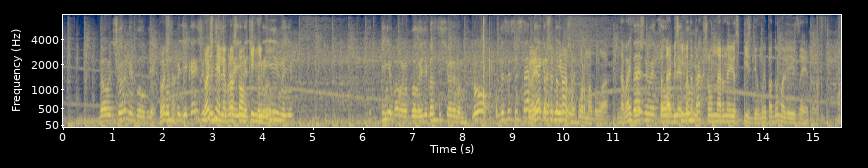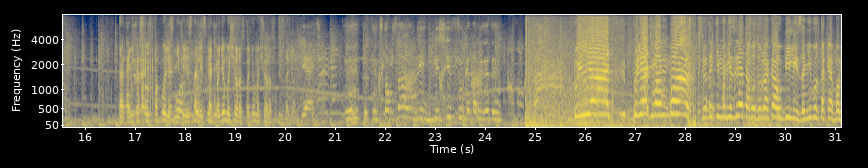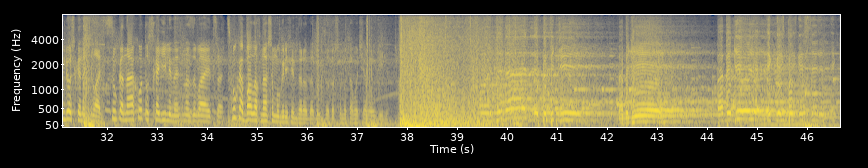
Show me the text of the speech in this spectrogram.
Да он черный был, блядь. Точно? Господи, как же Точно или просто он в тени был? наивно, не- тени, по-моему, был, или просто черным. Ну, в СССР Говорят, что это не наша было. форма была. Давай, знаешь, тогда он, объясним блядь, это ну- так, что он, наверное, ее спиздил. Мы подумали из-за этого. Так, они, кажется, успокоились, Так не вот, перестали искать. господи. Пойдем еще раз, пойдем еще раз пизданем. Стоп саунд, блядь, пиши, сука, там из этой... Блять! Блять, в амбар! Все-таки мы не зря того дурака убили, из-за него такая бомбежка началась. Сука, на охоту сходили, на- называется. Сколько баллов нашему Гриффиндору дадут за то, что мы того чела убили? Победили! Победили! И qu'est-ce que c'est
